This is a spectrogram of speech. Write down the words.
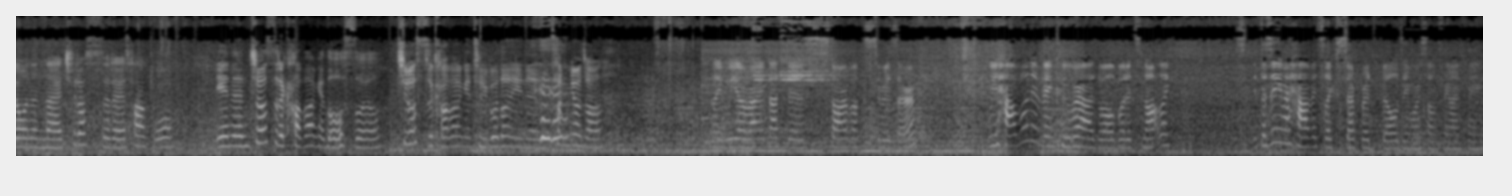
오는 날 추러스를 사고 얘는 추러스를 가방에 넣었어요. 추러스 가방에 들고 다니는 상여자. Like we arrived at this Starbucks Reserve. We have one in Vancouver as well, but it's not like it doesn't even have its like separate building or something. I think.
